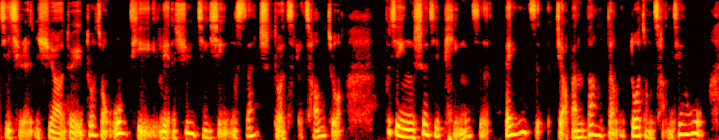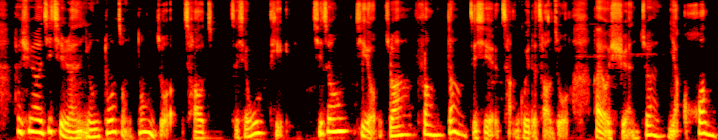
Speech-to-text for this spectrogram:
机器人需要对多种物体连续进行三十多次的操作。不仅涉及瓶子、杯子、搅拌棒等多种常见物，还需要机器人用多种动作操作这些物体。其中既有抓、放、倒这些常规的操作，还有旋转、摇晃、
